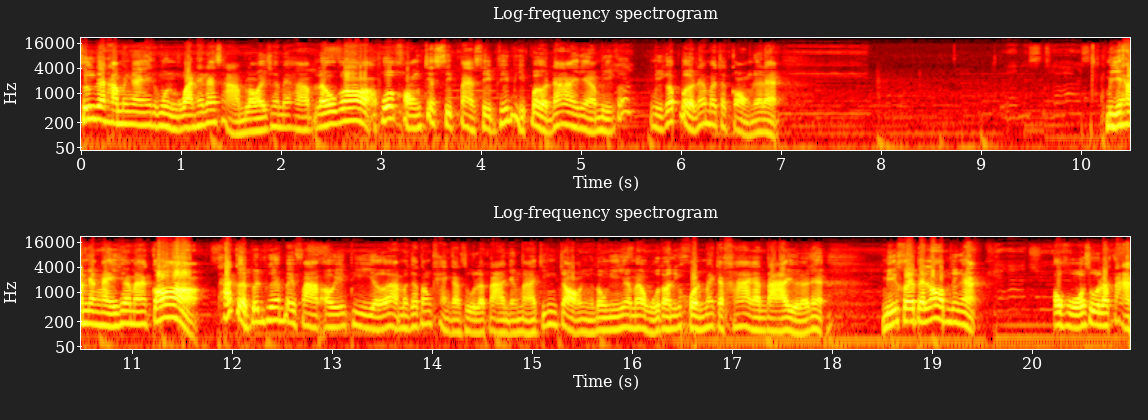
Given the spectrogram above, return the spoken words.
ซึ่งจะทำยังไงหนึ่งวันให้ได้ 300 ใช่ไหมครับ แล้วก็พวกของ 70-80 ที่หมีเปิดได้เนี่ยหมีก็หมีก็เปิดได้มาจากกล่องเนี่ยแหละมีทำยังไงใช่ไหมก็ถ้าเกิดเพื่อนๆไปฟาร์มเอา XP เยอะอะมันก็ต้องแข่งกับสุลตานอย่างหมาจิ้งจอกอย่างตรงนี้ใช่ไหมโอ้โหตอนนี้คนแม่งจะฆ่ากันตายอยู่แล้วเนี่ยมีเคยไปรอบนึงอะโอ้โหสุลตาน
